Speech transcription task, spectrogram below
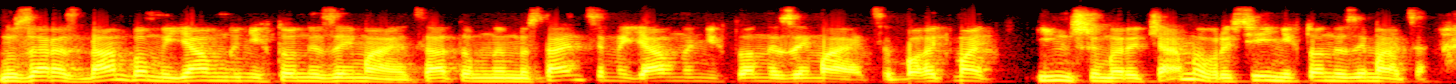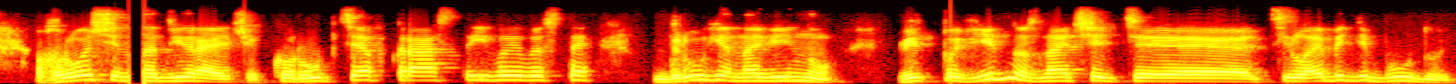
Ну зараз дамбами явно ніхто не займається, атомними станціями явно ніхто не займається. Багатьма іншими речами в Росії ніхто не займається. Гроші на дві речі: корупція вкрасти і вивести, друге на війну. Відповідно, значить, е, ці лебеді будуть.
